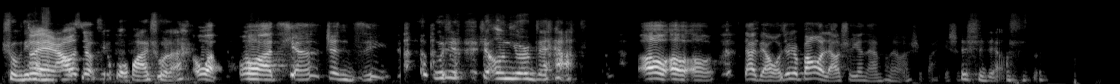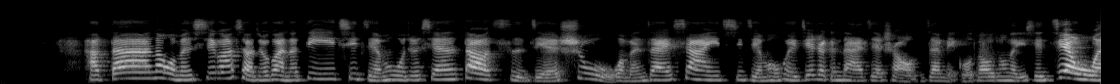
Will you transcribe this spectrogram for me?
说不定对，然后就火花出来。我我天，震惊！不是，是 on your behalf。哦哦哦，代表我就是帮我聊出一个男朋友是吧？也是是这样子的。好的，那我们西光小酒馆的第一期节目就先到此结束。我们在下一期节目会接着跟大家介绍我们在美国高中的一些见闻。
